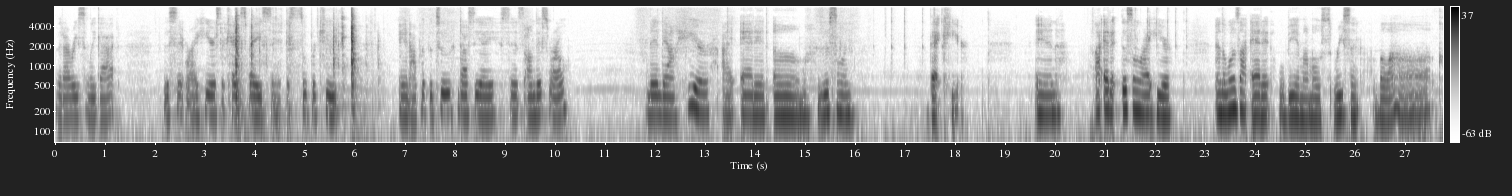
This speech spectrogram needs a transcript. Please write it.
that I recently got. This scent right here is the Kate Spade scent. It's super cute. And I put the two Dossier scents on this row. Then down here, I added um this one back here. And I added this one right here. And the ones I added will be in my most recent vlog.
